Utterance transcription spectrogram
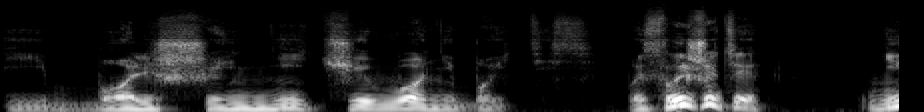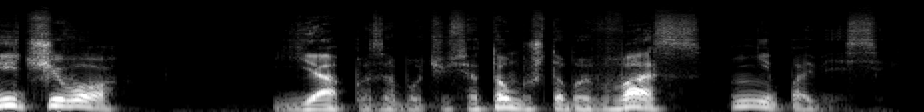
и больше ничего не бойтесь. Вы слышите? Ничего! Я позабочусь о том, чтобы вас не повесили».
